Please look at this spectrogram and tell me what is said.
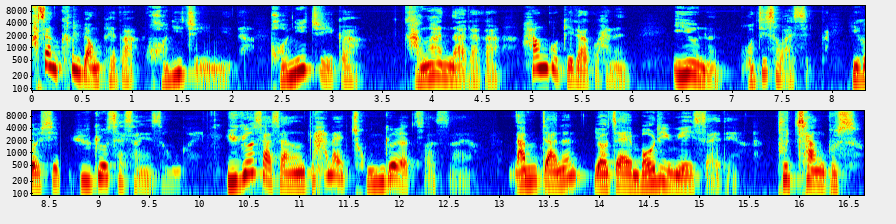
가장 큰 병폐가 권위주의입니다. 권위주의가 강한 나라가 한국이라고 하는 이유는 어디서 왔을까? 이것이 유교 사상에서 온 거예요. 유교 사상은 하나의 종교였었어요. 남자는 여자의 머리 위에 있어야 돼요. 부창부수.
